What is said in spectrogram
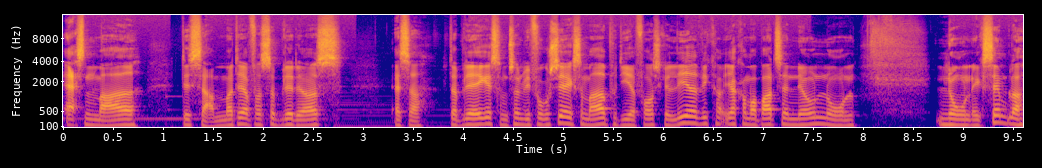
er sådan meget det samme, og derfor så bliver det også, altså, der bliver ikke som sådan, vi fokuserer ikke så meget på de her forskellige vi Jeg kommer bare til at nævne nogle, nogle eksempler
